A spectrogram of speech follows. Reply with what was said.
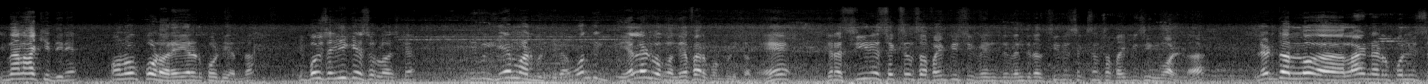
ಈಗ ನಾನು ಹಾಕಿದ್ದೀನಿ. ಅವನು ಒಪ್ಕೊಂಡವ್ರೆ ಎರಡು ಕೋಟಿ ಅಂತ. ಈಗ ಬಹುಶಃ ಈ ಕೇಸಲ್ಲೂ ಅಷ್ಟೇ. ನೀವು ಏನು ಮಾಡಿಬಿಡ್ತೀರಾ? ಒಂದು ಎಲ್ಲೆಂಡು ಒಂದು ಎಫ್ ಐ ಆರ್ ಕೊಟ್ಬಿಡಿ ಸ್ವಾಮಿ there serious sections of I P C when when there serious sections of I P C involved let the law law and order police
